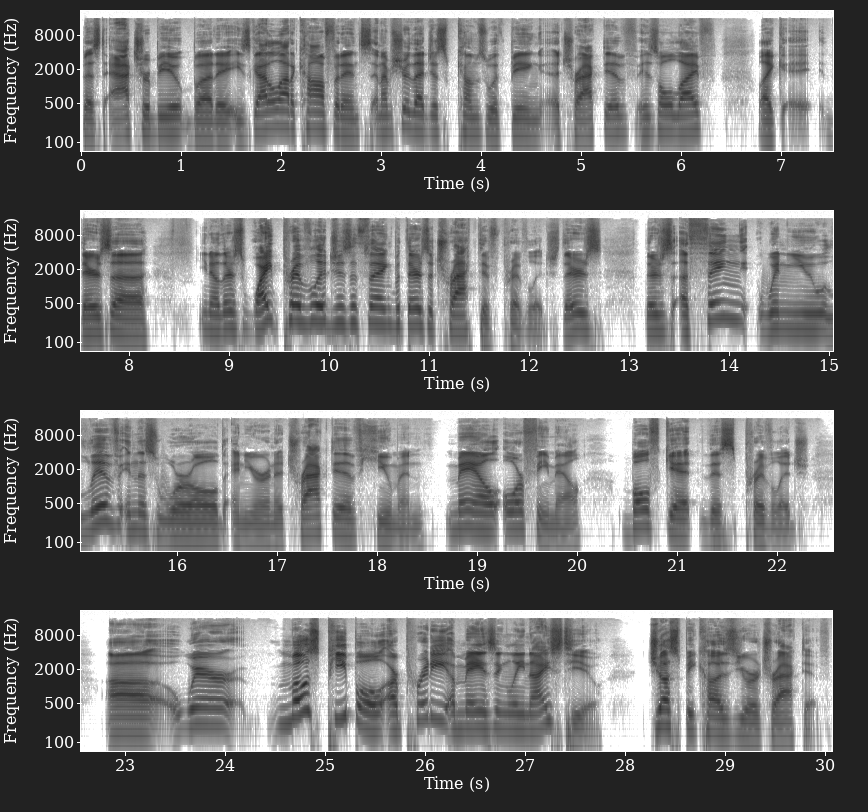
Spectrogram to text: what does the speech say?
best attribute. But uh, he's got a lot of confidence, and I'm sure that just comes with being attractive his whole life. Like eh, there's a you know there's white privilege is a thing, but there's attractive privilege. There's there's a thing when you live in this world and you're an attractive human, male or female, both get this privilege uh, where most people are pretty amazingly nice to you just because you're attractive.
